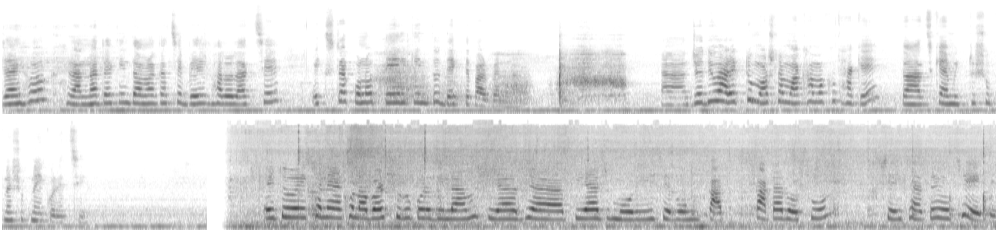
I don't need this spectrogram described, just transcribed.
যাই হোক, রান্নাটা কিন্তু আমার কাছে বেশ ভালো লাগছে। এক্সট্রা কোনো তেল কিন্তু দেখতে পারবেন না। যদিও আরেকটু মশলা মাখামাখো থাকে, তো আজকে আমি একটু শুকনা শুকনাই করেছি। এই তো এখানে এখন আবার শুরু করে দিলাম পেঁয়াজ পেঁয়াজ, মরিচ এবং কাট- রসুন। সেই সাথে হচ্ছে এই যে,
